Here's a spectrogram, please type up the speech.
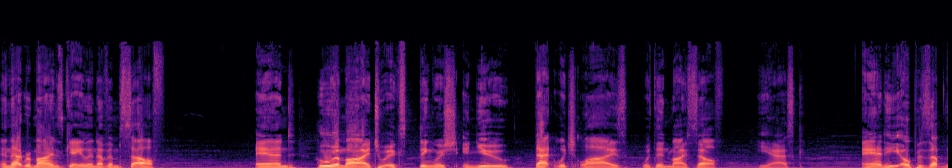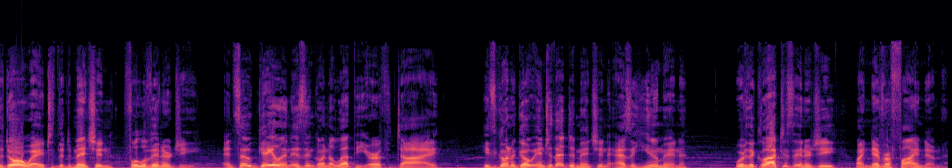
And that reminds Galan of himself. And who am I to extinguish in you that which lies within myself? he asks. And he opens up the doorway to the dimension full of energy. And so Galan isn't going to let the Earth die. He's going to go into that dimension as a human, where the Galactus energy might never find him.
